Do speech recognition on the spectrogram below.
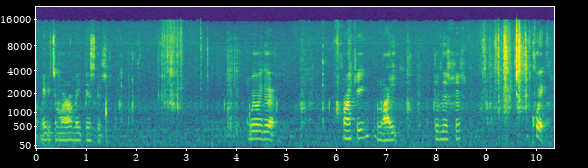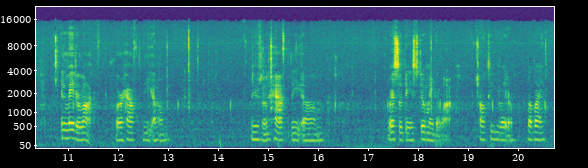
So maybe tomorrow I'll make biscuits. Really good. Crunchy, light, delicious, quick. And made a lot for half the, um, using half the um, recipe. Still made a lot. Talk to you later. Bye-bye.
